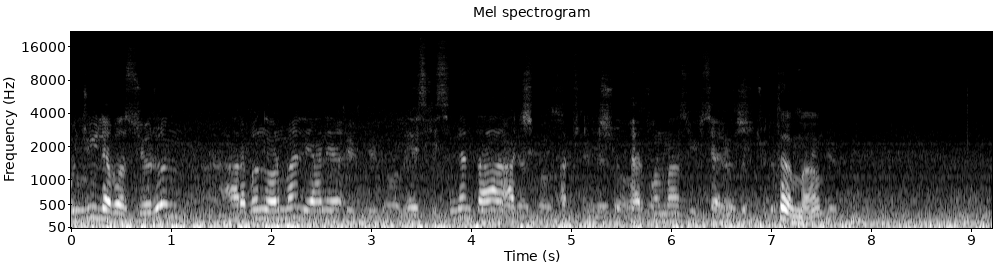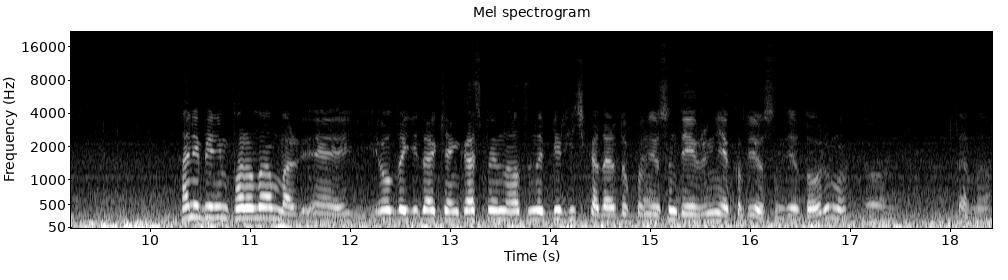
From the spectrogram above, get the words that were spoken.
Ucuyla basıyorum. Araba normal yani eskisinden daha açık atikleşiyor. Performansı yükselmiş. Tamam. Hani benim paralam var. e, yolda giderken gaz pedalının altında bir hiç kadar dokunuyorsun, devrini yakalıyorsun diye. Doğru mu? Doğru. Tamam.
